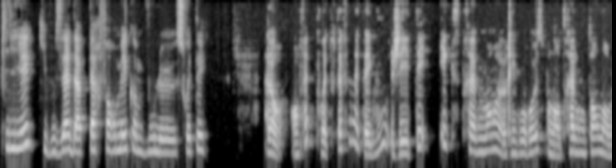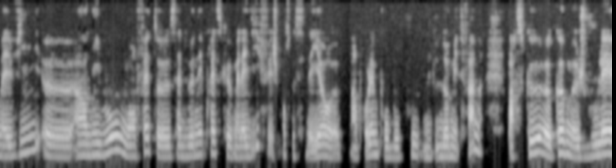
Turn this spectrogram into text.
pilier qui vous aide à performer comme vous le souhaitez? Alors, en fait, pour être tout à fait honnête avec vous, j'ai été extrêmement euh, rigoureuse pendant très longtemps dans ma vie euh, à un niveau où en fait euh, ça devenait presque maladif et je pense que c'est d'ailleurs un problème pour beaucoup d'hommes et de femmes parce que comme je voulais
